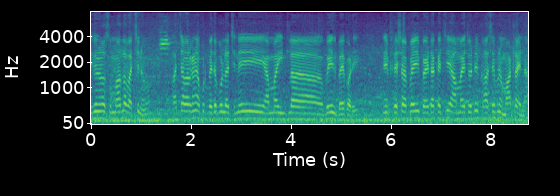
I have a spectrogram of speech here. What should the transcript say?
ఐదు నెలల సుమారులో వచ్చాను. వచ్చేవరకునే అప్పుడు పెద్ద పుళ్ళు వచ్చినాయి. అమ్మాయి ఇంట్లో పోయింది భయపడి. నేను ఫ్రెష్ అప్ అయ్యి బయటకు వచ్చి అమ్మాయితో కాసేపు నేను మాట్లాడినా.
